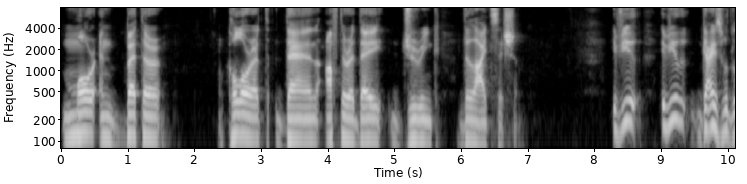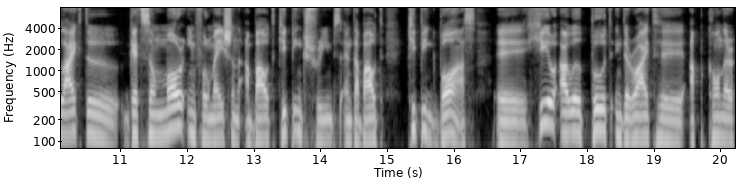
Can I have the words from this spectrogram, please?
more and better colored than after a day during the light session. If you if you guys would like to get some more information about keeping shrimps and about keeping boas, uh, here I will put in the right uh, up corner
